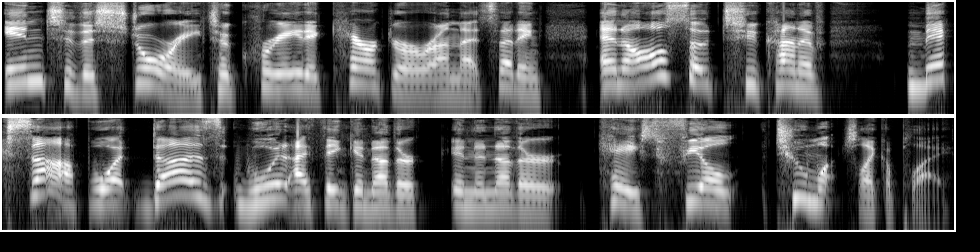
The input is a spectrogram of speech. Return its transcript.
into the story to create a character around that setting, and also to kind of mix up what does would I think another in another case feel too much like a play.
